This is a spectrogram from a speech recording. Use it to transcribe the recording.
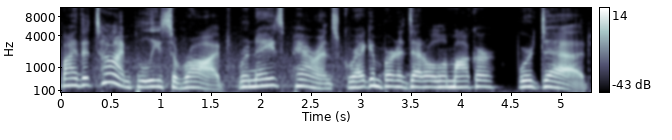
By the time police arrived, Renee's parents, Greg and Bernadette Olamacher, were dead.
